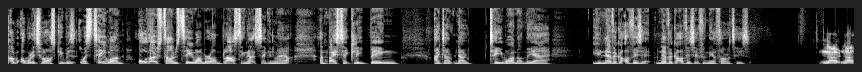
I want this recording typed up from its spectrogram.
I, I wanted to ask you was was T1. All those times T1 were on, blasting that signal out, and basically being, I don't know, T1 on the air. You never got a visit. Never got a visit from the authorities. No, no.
